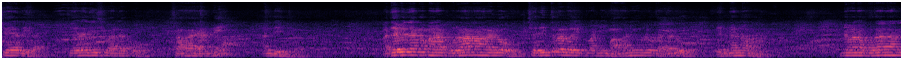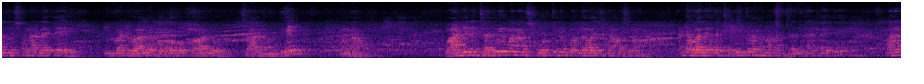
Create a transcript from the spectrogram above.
చేరదీయాలి. చేరదీసి వాళ్ళకు సహాయాన్ని అందించాలి. అదేవిధంగా మన పురాణాలలో చరిత్రలో ఇటువంటి మహనీయులు కథలు ఎన్నెన్నో ఉన్నాయి. మన పురాణాలు తీసుకున్నట్లయితే ఇటువంటి వాళ్ళు గొప్ప గొప్ప వాళ్ళు చాలామంది ఉన్నారు. వాటిని చదివి మనం స్ఫూర్తిని పొందవలసిన అవసరం అంటే వాళ్ళ యొక్క చరిత్రను మనం చదివినట్లయితే మనం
